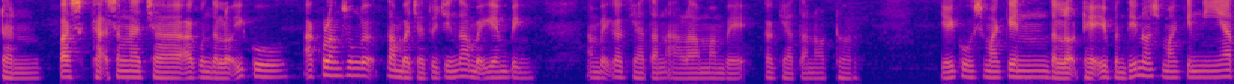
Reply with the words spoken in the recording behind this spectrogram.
Dan pas gak sengaja aku ndelok iku aku langsung ke tambah jatuh cinta ambek camping. Ambek kegiatan alam ambek kegiatan outdoor ya iku semakin delok DE bentino semakin niat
